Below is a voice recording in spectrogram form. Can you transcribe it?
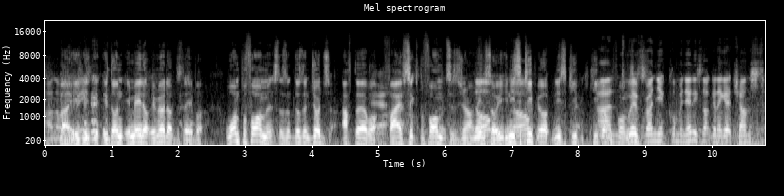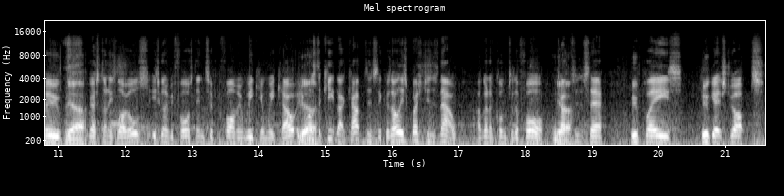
I like, he, he, done, he made up, he made up today. But one performance doesn't doesn't judge after what five, six performances. Do you know what I mean? So he, needs no. to keep it up. He needs to keep keep up And with performances. Rangnick coming in, he's not going to get a chance to Yeah. rest on his laurels. He's going to be forced into performing week in, week out. If he wants to keep that captaincy, because all these questions now are going to come to the fore. Yeah. Captaincy, who plays, who gets dropped,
